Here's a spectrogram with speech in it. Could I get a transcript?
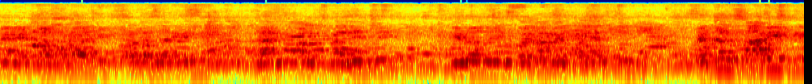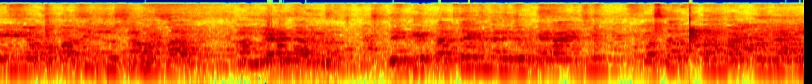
మేము హెడ్ మాస్టర్ గారికి కోరడం జరిగింది. దానికి మనం స్పందించి ఈ రోజు ఈ ప్రోగ్రామ్ ఏర్పాటు చేస్తుంది. పెద్దలు సార్ ఈ యొక్క పరిస్థితి చూస్తున్నాం సార్ మేడం గారు ఉన్నారు. దీనికి ప్రత్యేకంగా నిధులు కేటాయించి కొత్త భవనం కట్టుకున్నట్టు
